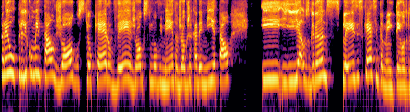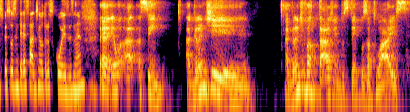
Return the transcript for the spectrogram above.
para eu para ele comentar os jogos que eu quero ver, jogos que movimentam, jogos de academia e tal. E, e, os grandes players esquecem também que tem outras pessoas interessadas em outras coisas, né? É, eu assim, a grande a grande vantagem dos tempos atuais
